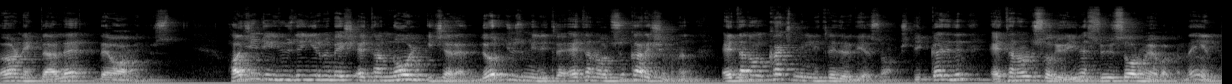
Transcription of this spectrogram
örneklerle devam ediyoruz. Hacimce %25 etanol içeren 400 mililitre etanol su karışımının etanol kaç mililitredir diye sormuş. Dikkat edin etanolü soruyor. Yine suyu sormuyor bakın değil mi?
